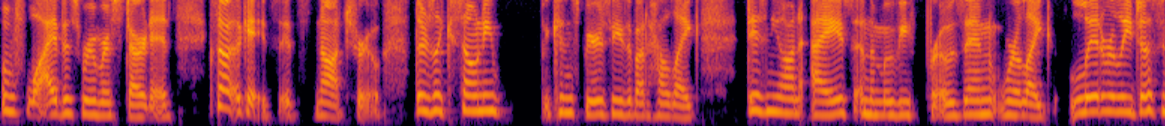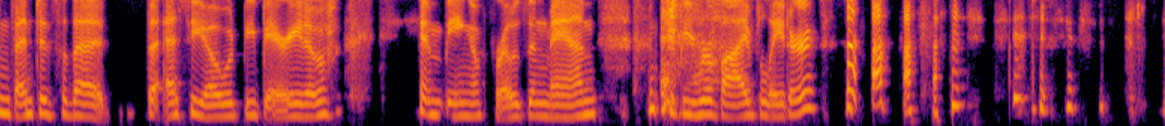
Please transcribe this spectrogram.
of why this rumor started. So okay, it's it's not true. There's like so many conspiracies about how like Disney on Ice and the movie Frozen were like literally just invented so that the SEO would be buried of him being a frozen man to be revived later.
